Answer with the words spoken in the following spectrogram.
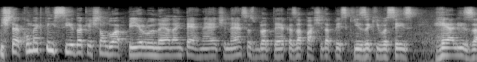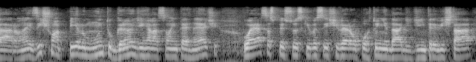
Esté, como é que tem sido a questão do apelo né, na internet, nessas bibliotecas, a partir da pesquisa que vocês realizaram? Né? Existe um apelo muito grande em relação à internet ou essas pessoas que vocês tiveram a oportunidade de entrevistar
